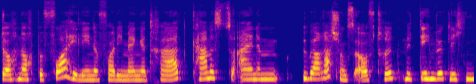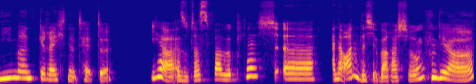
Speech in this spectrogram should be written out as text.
Doch noch bevor Helene vor die Menge trat, kam es zu einem Überraschungsauftritt, mit dem wirklich niemand gerechnet hätte. Ja, also das war wirklich äh, eine ordentliche Überraschung. Ja.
